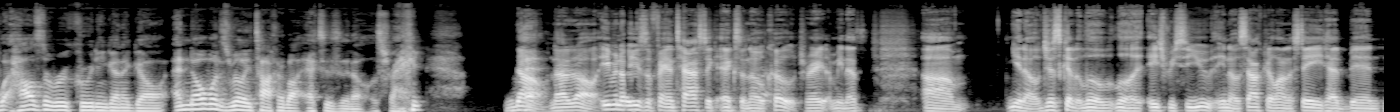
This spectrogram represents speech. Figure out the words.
What, how's the recruiting going to go? And no one's really talking about X's and O's, right? No, not at all. Even though he's a fantastic X and O coach, right? I mean, that's, um, you know, just get a little little HBCU. You know, South Carolina State had been,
